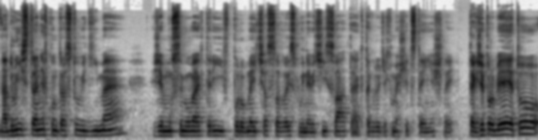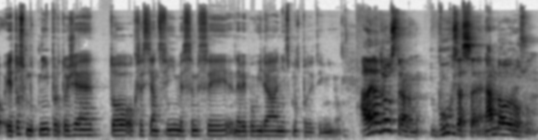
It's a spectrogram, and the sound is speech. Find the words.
Na druhé straně v kontrastu vidíme, že muslimové, kteří v podobný čas slavili svůj největší svátek, tak do těch mešit stejně šli. Takže pro mě je to, je to smutný, protože to o křesťanství, myslím si, nevypovídá nic moc pozitivního. Ale na druhou stranu, Bůh zase nám dal rozum.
